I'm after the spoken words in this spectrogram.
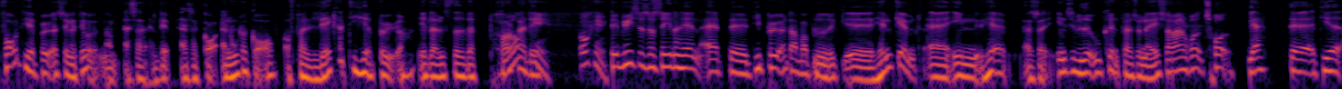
får de her bøger, og tænker, det var, nå, altså, hvem, altså går, er nogen, der går op og forlægger de her bøger et eller andet sted? Hvad pokker er okay, det? okay. Det viser sig senere hen, at øh, de bøger, der var blevet øh, hengemt af en her, altså indtil videre ukendt personage, Der var en rød tråd. Ja, det, de havde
